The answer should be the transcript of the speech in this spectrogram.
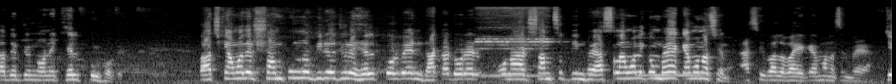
তাদের জন্য অনেক হেল্পফুল হবে। তো আজকে আমাদের সম্পূর্ণ ভিডিও জুড়ে হেল্প করবেন ঢাকা ডোরের ওনার শামসুদ্দিন ভাই। আসসালামু আলাইকুম ভাইয়া কেমন আছেন? আসি ভালো ভাই কেমন আছেন ভাইয়া? জি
